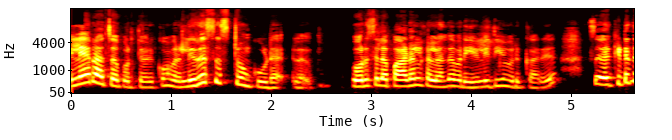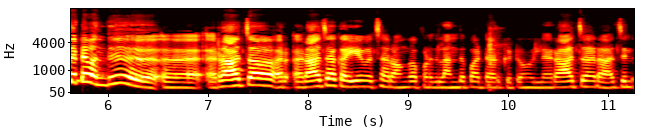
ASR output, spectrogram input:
இளையராஜா பொறுத்த வரைக்கும் அவர் லிரசிஸ்டும் கூட ஒரு சில பாடல்கள் வந்து அவர் எழுதியும் இருக்காரு. ஸோ கிட்டத்தட்ட வந்து ராஜா ராஜா கையை வச்சா ராங்கா போனதில் அந்த பாட்டாக இருக்கட்டும் இல்லை ராஜா ராஜன்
